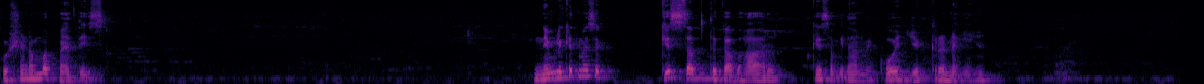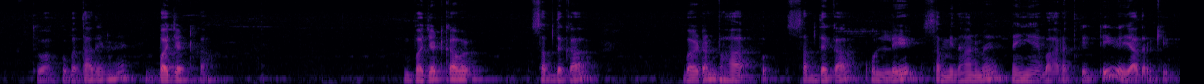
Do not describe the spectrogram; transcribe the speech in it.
क्वेश्चन नंबर पैंतीस। निम्नलिखित में से किस शब्द का भारत के संविधान में कोई ज़िक्र नहीं है? तो आपको बता देना है, बजट का। बजट का शब्द का वर्णन शब्द का उल्लेख संविधान में नहीं है भारत के, ठीक है, याद रखिए।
